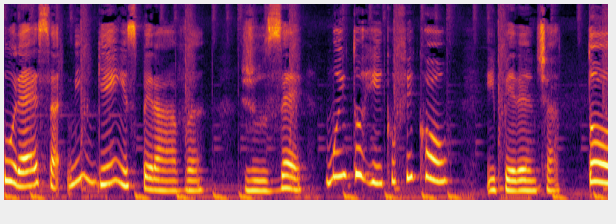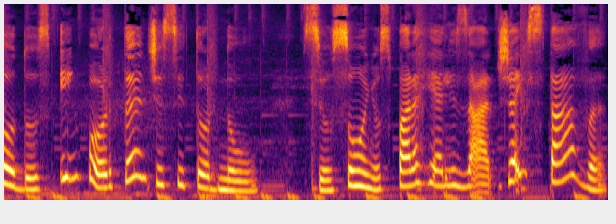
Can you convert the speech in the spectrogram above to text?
por essa ninguém esperava. José muito rico ficou e perante a todos importante se tornou. Seus sonhos para realizar já estava.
